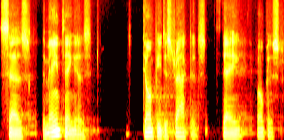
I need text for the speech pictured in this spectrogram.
says the main thing is don't be distracted, stay focused.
